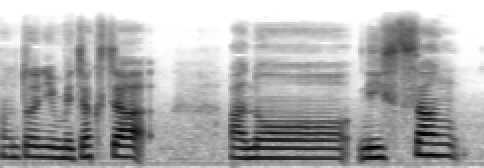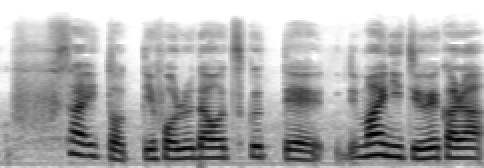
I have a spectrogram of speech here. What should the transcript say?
本当にめちゃくちゃあの日産サイトっていうフォルダを作って毎日上から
